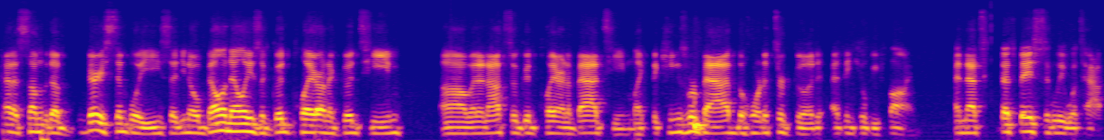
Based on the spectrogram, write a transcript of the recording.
kind of summed it up very simply. He said, you know, Belinelli is a good player on a good team um, and a not so good player on a bad team. Like the Kings were bad, the Hornets are good. I think he'll be fine and that's that's basically what's happened.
